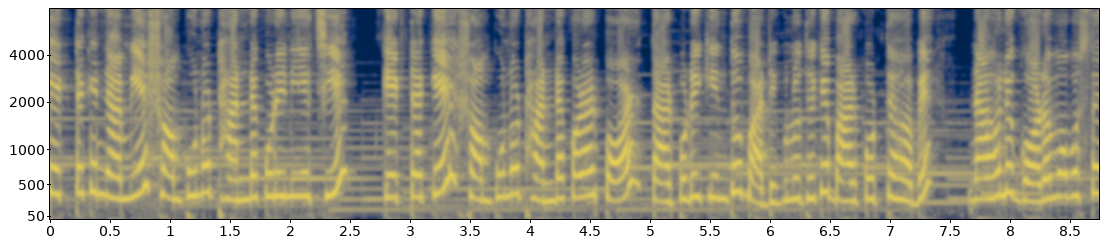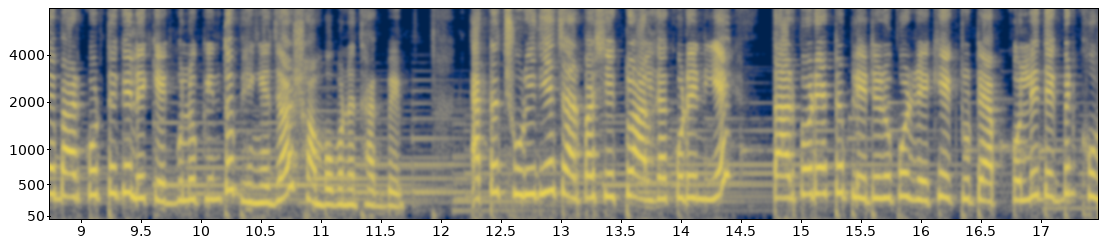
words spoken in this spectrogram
কেকটাকে নামিয়ে সম্পূর্ণ ঠান্ডা করে নিয়েছি। কেকটাকে সম্পূর্ণ ঠান্ডা করার পর, তারপরেই কিন্তু বাটিগুলো থেকে বার করতে হবে। না হলে গরম অবস্থায় বার করতে গেলে কেকগুলো কিন্তু ভেঙে যাওয়ার সম্ভাবনা থাকবে। একটা ছুরি দিয়ে চারপাশে একটু আলগা করে নিয়ে, তারপরে একটা প্লেটের উপর রেখে একটু ট্যাপ করলে দেখবেন খুব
